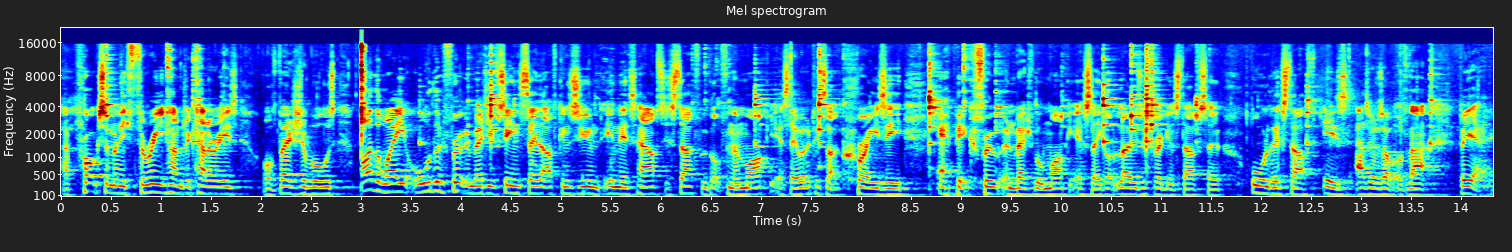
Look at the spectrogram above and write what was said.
approximately 300 calories of vegetables. By the way, all the fruit and veg you've seen today that I've consumed in this house is stuff we got from the market yesterday. We went to this like crazy, epic fruit and vegetable market yesterday. Got loads of friggin' stuff. So all of this stuff is as a result of that. But yeah,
